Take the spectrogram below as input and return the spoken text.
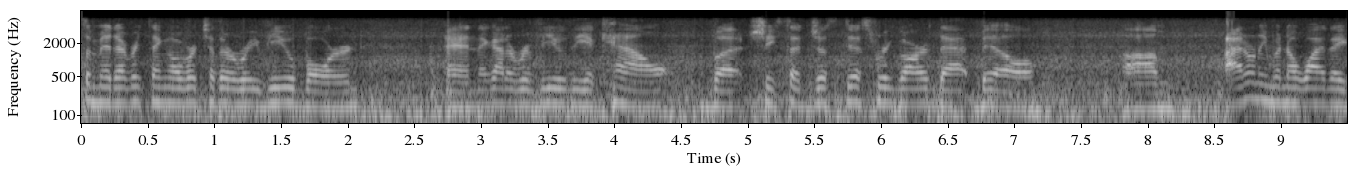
submit everything over to their review board. And they got to review the account. But she said just disregard that bill. Um, I don't even know why they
